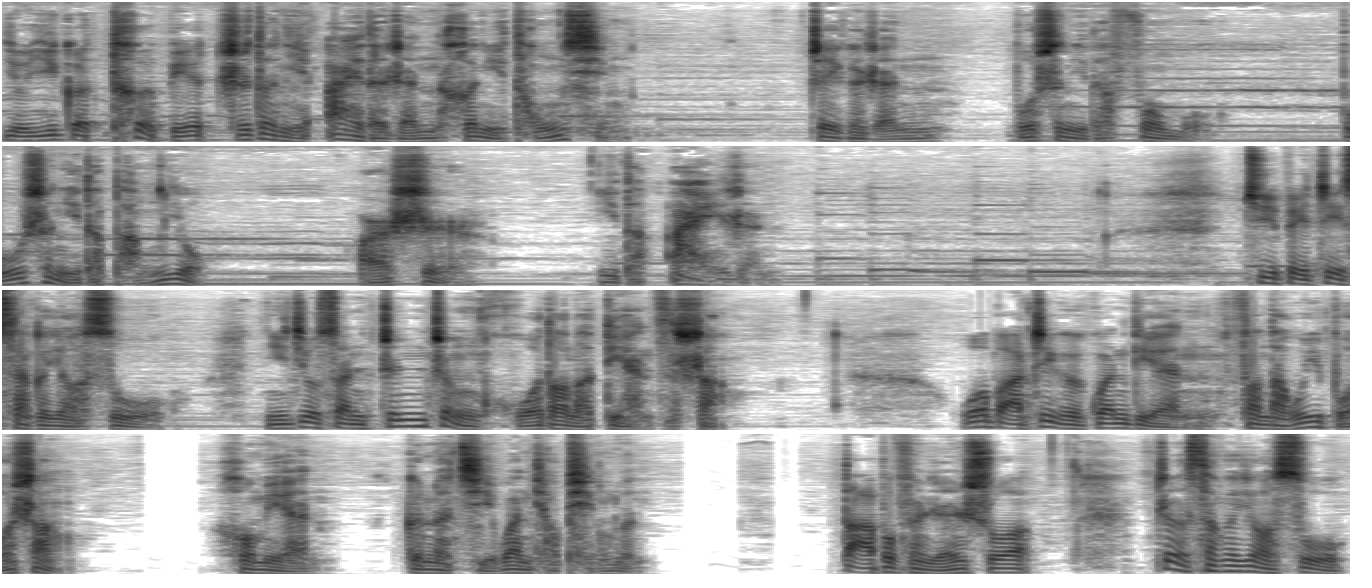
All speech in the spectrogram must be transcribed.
有一个特别值得你爱的人和你同行，这个人不是你的父母，不是你的朋友，而是你的爱人。具备这三个要素。你就算真正活到了点子上，我把这个观点放到微博上，后面跟了几万条评论。大部分人说，这三个要素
